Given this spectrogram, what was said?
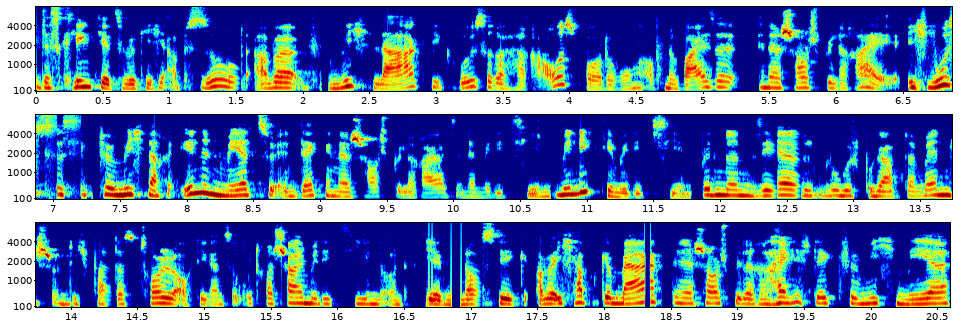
Das klingt jetzt wirklich absurd, aber für mich lag die größere Herausforderung auf eine Weise in der Schauspielerei. Ich wusste, es liegt für mich nach innen mehr zu entdecken in der Schauspielerei als in der Medizin. Mir liegt die Medizin. Ich bin ein sehr logisch begabter Mensch und ich fand das toll, auch die ganze Ultraschallmedizin und Diagnostik. Aber ich habe gemerkt, in der Schauspielerei steckt für mich mehr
